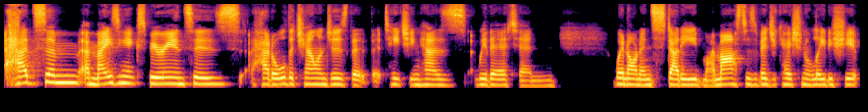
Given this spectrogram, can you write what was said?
had some amazing experiences, had all the challenges that, that teaching has with it, and went on and studied my Masters of Educational Leadership,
